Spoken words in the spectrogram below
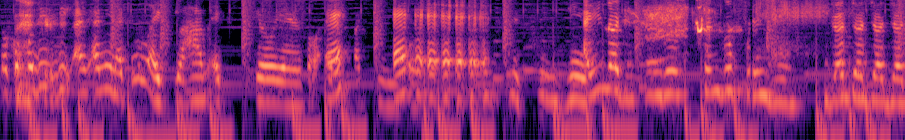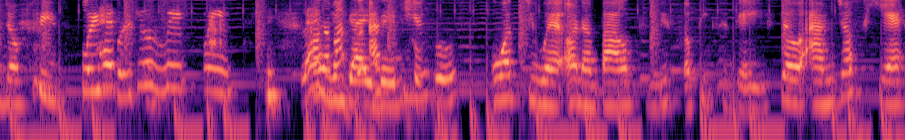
So, for this, I, I, mean, I feel like you have experience or eh, expertise. Eh, eh, eh, eh, eh, eh. Are you not the single, single friend? Jo, jo, jo, jo, jo, please, please, please. Excuse me, please. Let me guys in. What you were on about this topic today. So I'm just here.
